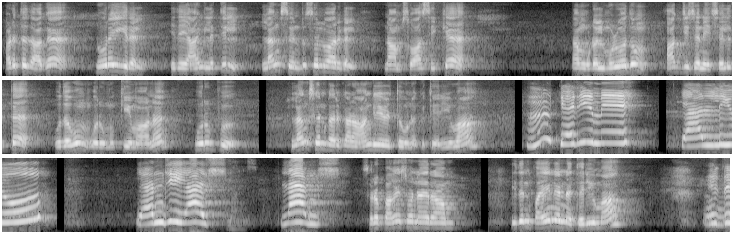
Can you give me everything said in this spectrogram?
அடுத்ததாக நுரையீரல் இதை ஆங்கிலத்தில் லங்ஸ் என்று சொல்வார்கள். நாம் சுவாசிக்க நம் உடல் முழுவதும் ஆக்சிஜனை செலுத்த உதவும் ஒரு முக்கியமான உறுப்பு. லங்ஸ் என்பதற்கான ஆங்கில எழுத்து உனக்கு தெரியுமா? தெரியுமே. எல்யூ என்ஜிஎஸ் லங்ஸ் சிறப்பாக சொன்னாய் ராம். இதன் பயன் என்ன தெரியுமா? இது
